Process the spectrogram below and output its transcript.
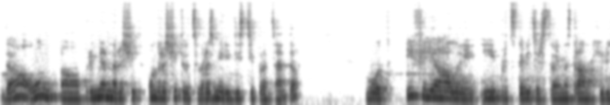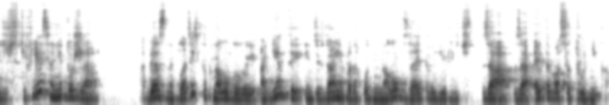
да, он а, примерно рассчит, он рассчитывается в размере 10%. Вот. И филиалы, и представительства иностранных юридических лиц, они тоже обязаны платить как налоговые агенты индивидуальный подоходный налог за этого, юридич... за, за этого сотрудника.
